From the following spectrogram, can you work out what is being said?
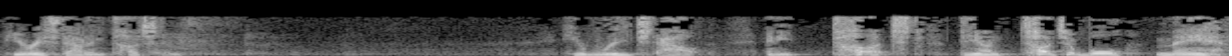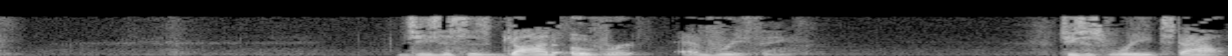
He reached out and touched him. He reached out and he touched the untouchable man. Jesus is God over everything. Jesus reached out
